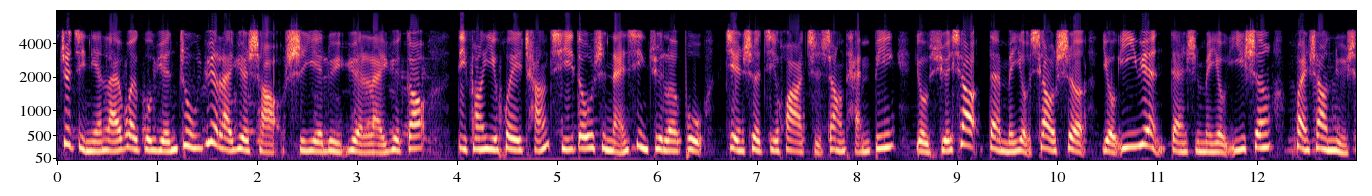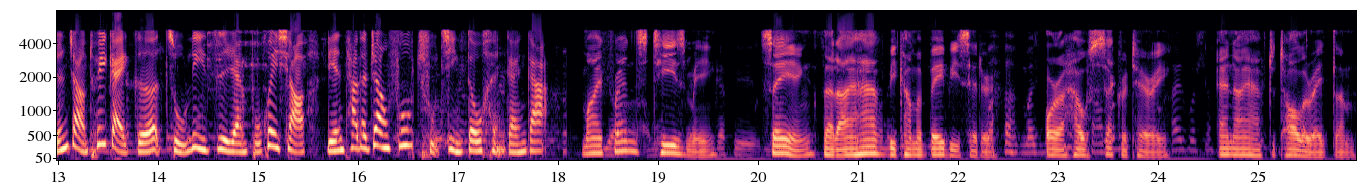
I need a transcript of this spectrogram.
这几年来，外国援助越来越少，失业率越来越高。 地方议会长期都是男性俱乐部，建设计划纸上谈兵，有学校但没有校舍，有医院但是没有医生。换上女省长推改革，阻力自然不会小，连她的丈夫处境都很尴尬。My friends tease me, saying that I have become a babysitter or a house secretary, and I have to tolerate them.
